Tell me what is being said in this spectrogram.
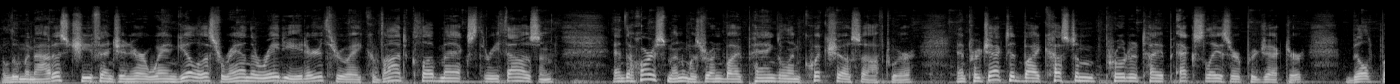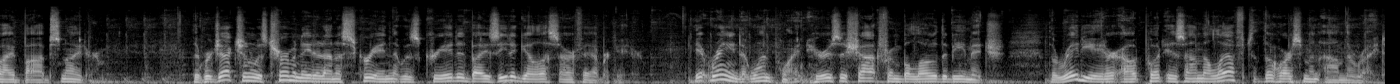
Illuminatus chief engineer Wayne Gillis ran the radiator through a Kvant ClubMax 3000, and the Horseman was run by Pangolin QuickShow software and projected by custom prototype X laser projector built by Bob Snyder. The projection was terminated on a screen that was created by Zeta Gillis, our fabricator. It rained at one point. Here is a shot from below the beamage. The radiator output is on the left, the horseman on the right.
